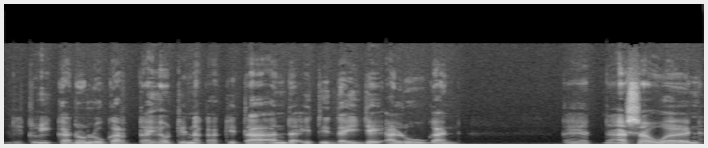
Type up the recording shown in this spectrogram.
dito'y kano lugar tayo tinakakitaan da iti dayjay alugan. Kaya't nasawan,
